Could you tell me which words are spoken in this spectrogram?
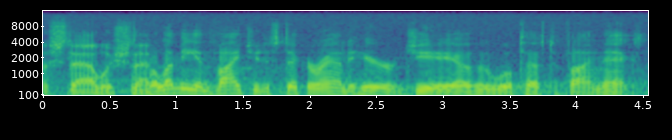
establish that. Well, let me invite you to stick around to hear GAO who will testify next.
